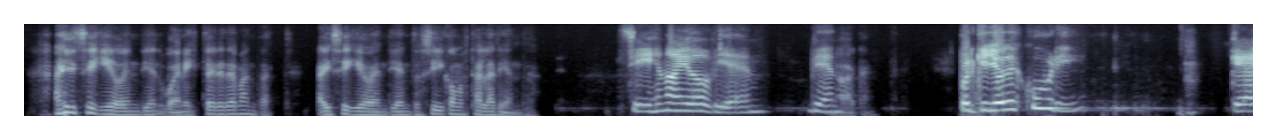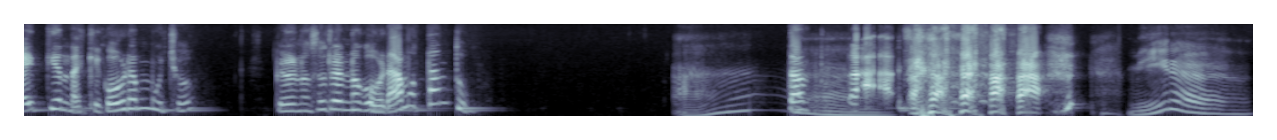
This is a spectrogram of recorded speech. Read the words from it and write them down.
ahí siguió vendiendo. Buena historia te mandaste. Ahí siguió vendiendo. Sí, ¿cómo está la tienda? sí, no ha ido bien. Bien. Bacán. Porque yo descubrí que hay tiendas que cobran mucho, pero nosotros no cobramos tanto. Ah. Tan- Mira.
